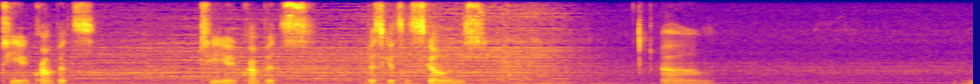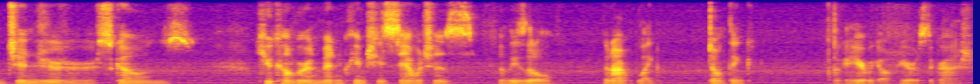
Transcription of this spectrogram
tea and crumpets, tea and crumpets, biscuits and scones, um, ginger scones, cucumber and mint and cream cheese sandwiches. And these little, they're not like, don't think. Okay, here we go. Here is the crash.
